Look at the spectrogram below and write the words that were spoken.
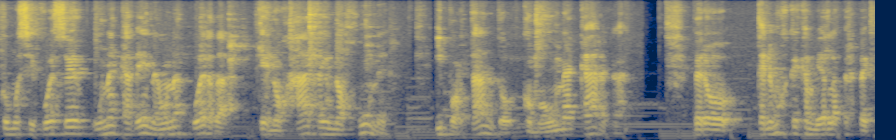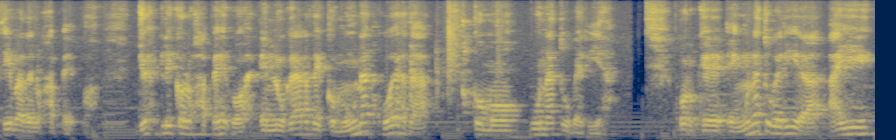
como si fuese una cadena, una cuerda que nos ata y nos une, y por tanto como una carga. Pero tenemos que cambiar la perspectiva de los apegos. Yo explico los apegos en lugar de como una cuerda, como una tubería. Porque en una tubería hay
